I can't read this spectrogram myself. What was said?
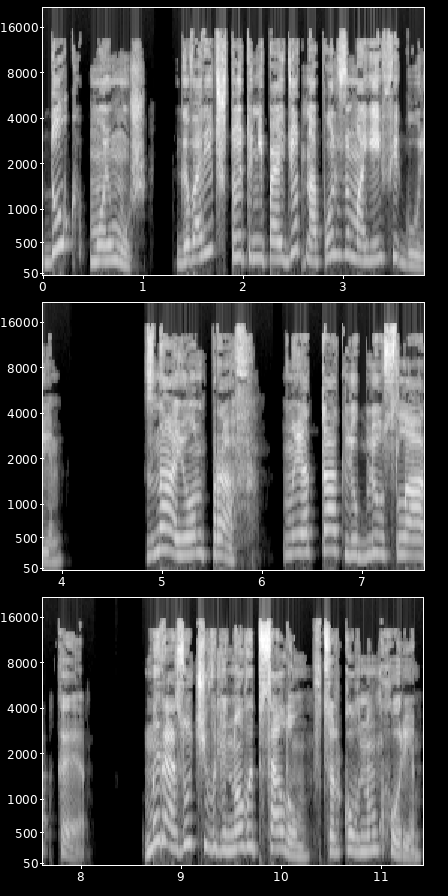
Дуг, мой муж, говорит, что это не пойдет на пользу моей фигуре. Знаю, он прав но я так люблю сладкое. Мы разучивали новый псалом в церковном хоре.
